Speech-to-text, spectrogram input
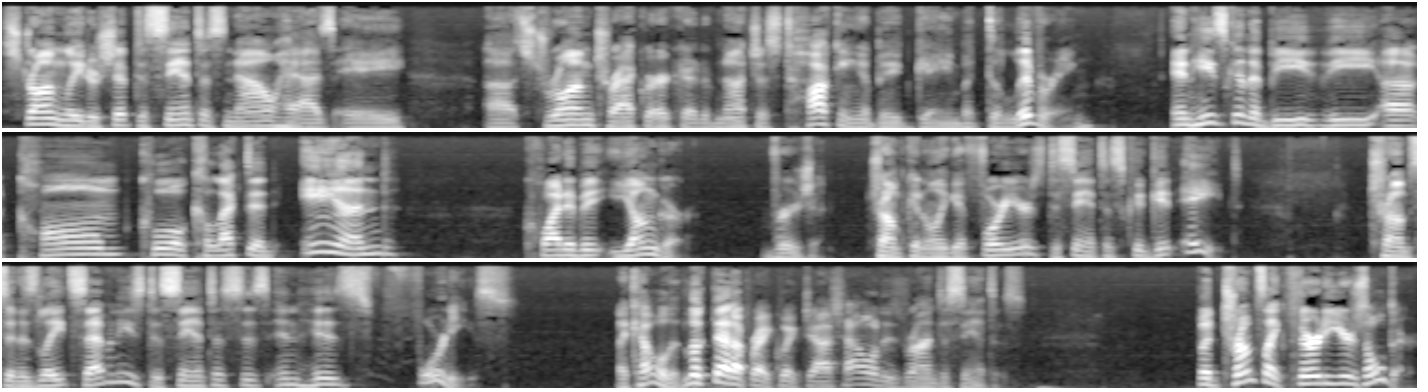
Strong leadership. DeSantis now has a uh, strong track record of not just talking a big game, but delivering. And he's going to be the uh, calm, cool, collected, and quite a bit younger version. Trump can only get four years, DeSantis could get eight. Trump's in his late 70s, DeSantis is in his 40s. Like, how old? Look that up right quick, Josh. How old is Ron DeSantis? But Trump's like 30 years older.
